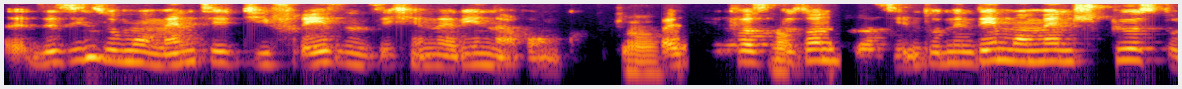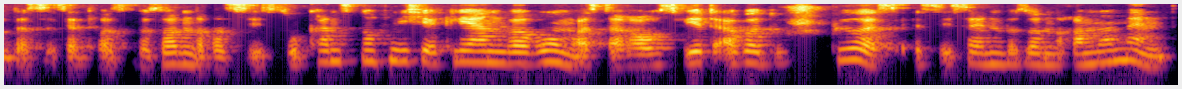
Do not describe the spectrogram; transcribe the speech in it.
das sind so Momente, die fräsen sich in Erinnerung, Klar. weil sie etwas ja. Besonderes sind. Und in dem Moment spürst du, dass es etwas Besonderes ist. Du kannst noch nicht erklären, warum, was daraus wird, aber du spürst, es ist ein besonderer Moment.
